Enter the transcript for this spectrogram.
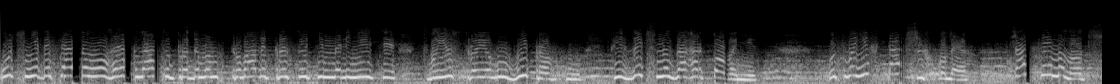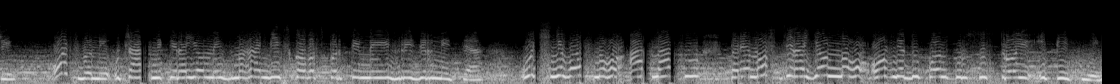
учні 10-го Г класу продемонстрували присутнім на лінійці свою строєву виправку, фізичну загартованість. У своїх старших колег й молодші. Ось вони, учасники районних змагань військово-спортивної гри Зірниця. Учні 8-го А класу, переможці районного огляду конкурсу строю і пісні.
